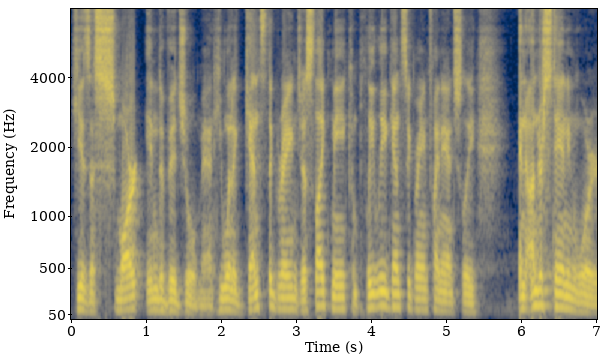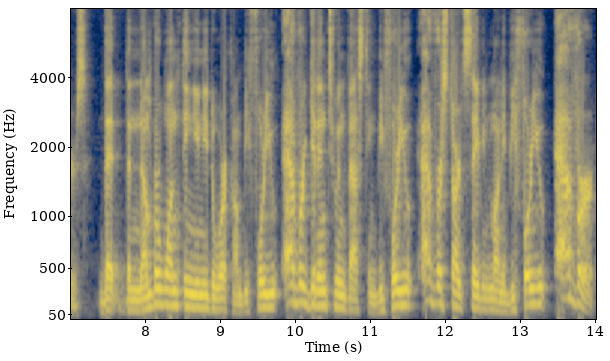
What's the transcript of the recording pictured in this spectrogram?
He is a smart individual, man. He went against the grain just like me, completely against the grain financially. And understanding warriors that the number one thing you need to work on before you ever get into investing, before you ever start saving money, before you ever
